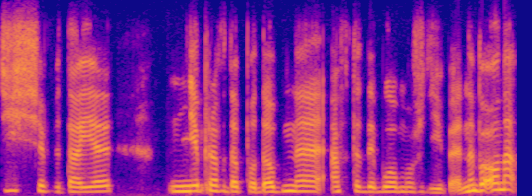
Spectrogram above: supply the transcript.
dziś się wydaje nieprawdopodobne, a wtedy było możliwe. No bo ona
